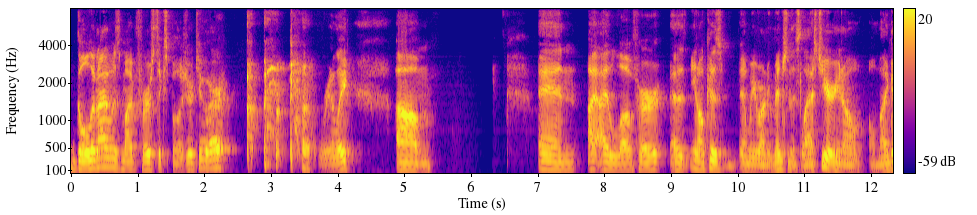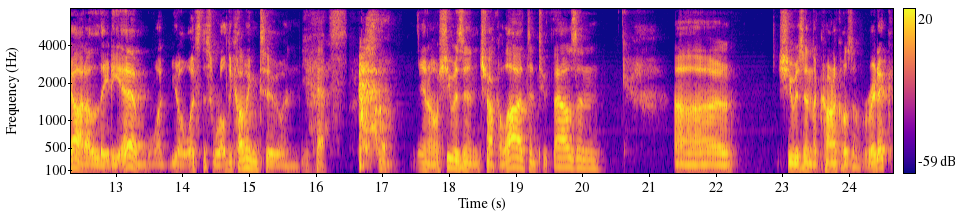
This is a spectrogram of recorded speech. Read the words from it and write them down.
Goldeneye was my first exposure to her. really. Um and I, I love her as you know, because and we already mentioned this last year, you know, oh my god, a lady M. What you know, what's this world coming to? And yes you know, she was in Chocolat in two thousand. Uh she was in the Chronicles of Riddick,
